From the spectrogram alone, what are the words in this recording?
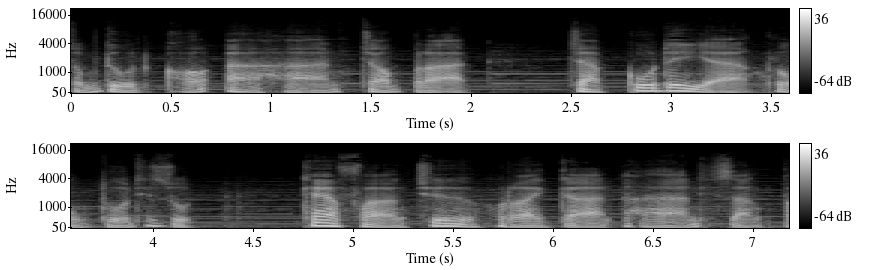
สมดุลของอาหารจอมปราดจับกู้ได้อย่างลงตัวที่สุด แค่ฝากชื่อรายการอาหารที่สั่งไป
